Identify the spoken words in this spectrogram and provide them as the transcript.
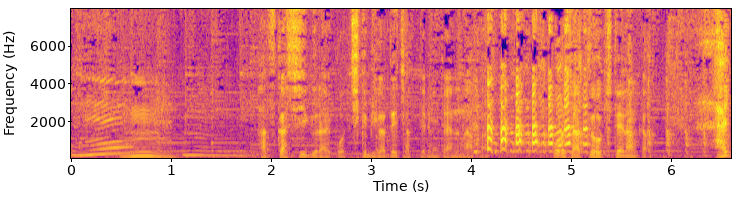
ねうん、うん。恥ずかしいぐらいこう乳首が出ちゃってるみたいななんか ポロシャツを着てなんかはい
